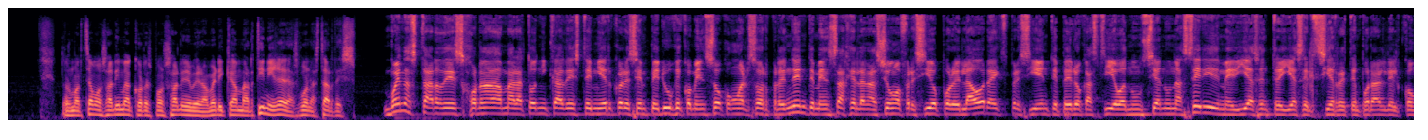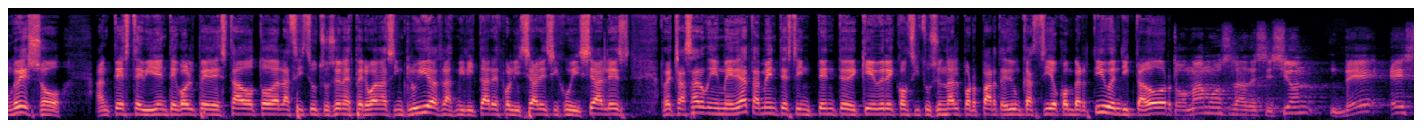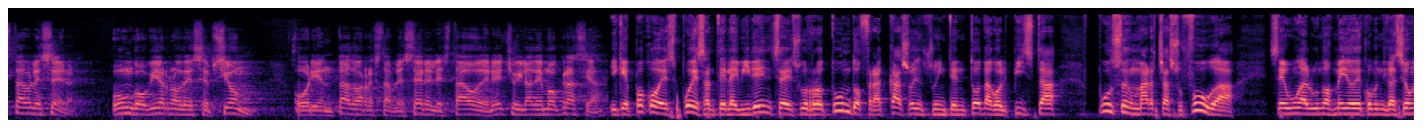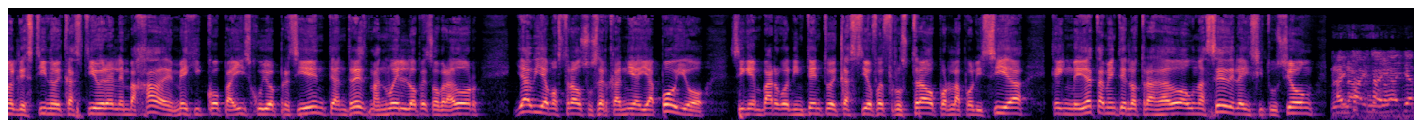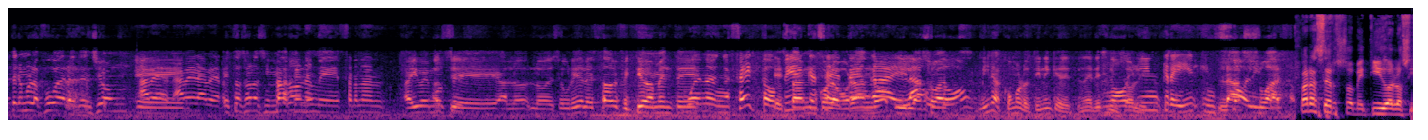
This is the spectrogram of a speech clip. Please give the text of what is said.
Nos marchamos a Lima, corresponsal en Iberoamérica, Martín Higueras. Buenas tardes. Buenas tardes, jornada maratónica de este miércoles en Perú que comenzó con el sorprendente mensaje a la nación ofrecido por el ahora expresidente Pedro Castillo anunciando una serie de medidas, entre ellas el cierre temporal del Congreso. Ante este evidente golpe de Estado, todas las instituciones peruanas, incluidas las militares, policiales y judiciales, rechazaron inmediatamente este intento de quiebre constitucional por parte de un Castillo convertido en dictador. Tomamos la decisión de establecer un gobierno de excepción orientado a restablecer el Estado de Derecho y la democracia. Y que poco después, ante la evidencia de su rotundo fracaso en su intentona golpista, puso en marcha su fuga. Según algunos medios de comunicación, el destino de Castillo era la Embajada de México, país cuyo presidente Andrés Manuel López Obrador ya había mostrado su cercanía y apoyo. Sin embargo, el intento de Castillo fue frustrado por la policía, que inmediatamente lo trasladó a una sede de la institución. Ahí está, ahí está, ya, tenemos la fuga de la atención. A ver, a ver, a ver. Estas son las imágenes. Perdóname, Fernando. Ahí vemos eh, a lo, de seguridad del Estado, efectivamente. Bueno, en efecto, están que colaborando se y la auto. SWAT. Mira cómo lo tienen que detener, es no, insólito. Increíble, La insólito. SWAT. para ser sometido a los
